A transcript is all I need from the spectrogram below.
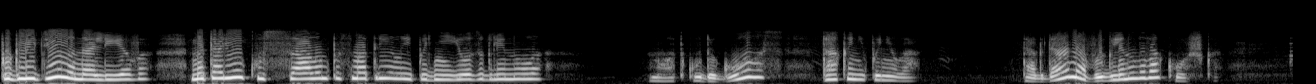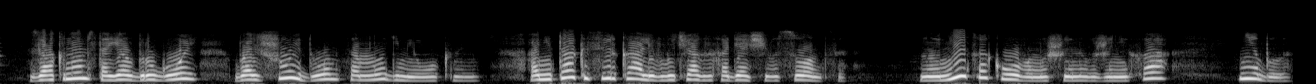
поглядела налево, на тарелку с салом посмотрела и под нее заглянула. Но откуда голос, так и не поняла. Тогда она выглянула в окошко. За окном стоял другой, большой дом со многими окнами. Они так и сверкали в лучах заходящего солнца. Но никакого мышиного жениха не было.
